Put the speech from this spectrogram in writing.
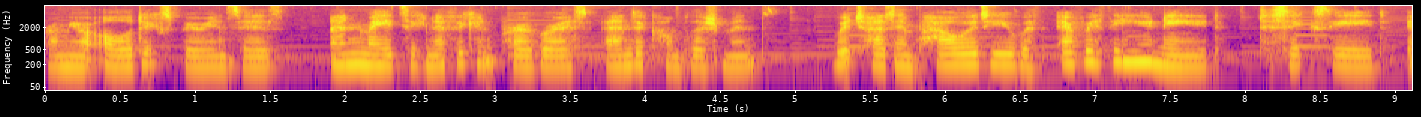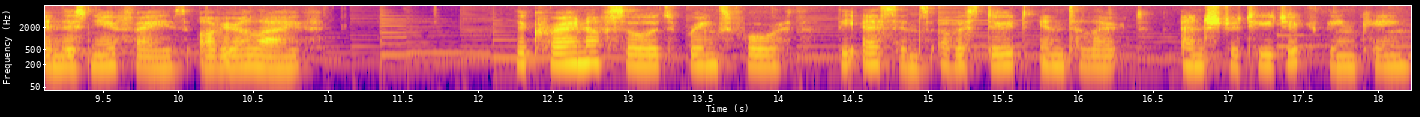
from your old experiences and made significant progress and accomplishments, which has empowered you with everything you need to succeed in this new phase of your life. The Crown of Swords brings forth the essence of astute intellect and strategic thinking,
